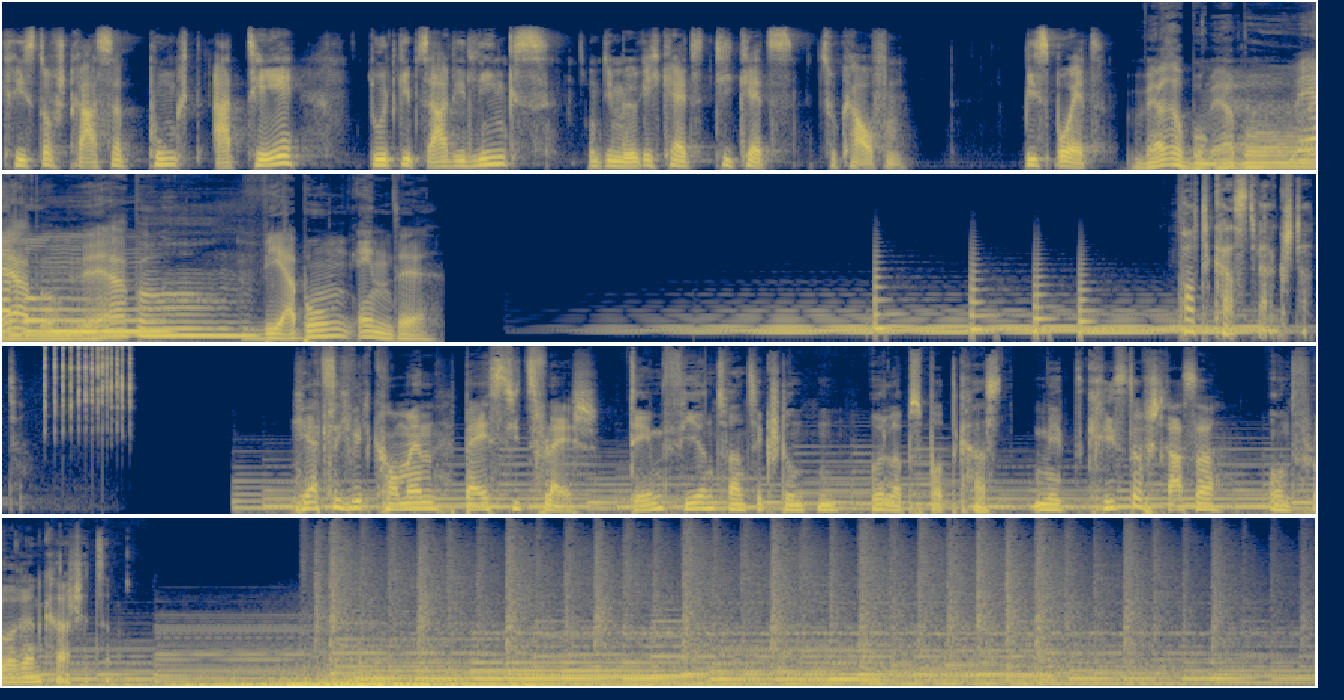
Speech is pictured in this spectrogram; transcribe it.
www.christophstrasser.at. Dort gibt's auch die Links und die Möglichkeit, Tickets zu kaufen. Bis bald. Werbung. Werbung. Werbung. Werbung. Werbung Ende. Podcastwerkstatt. Herzlich willkommen bei Sitzfleisch dem 24-Stunden-Urlaubspodcast mit Christoph Strasser und Florian Kraschitzer.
